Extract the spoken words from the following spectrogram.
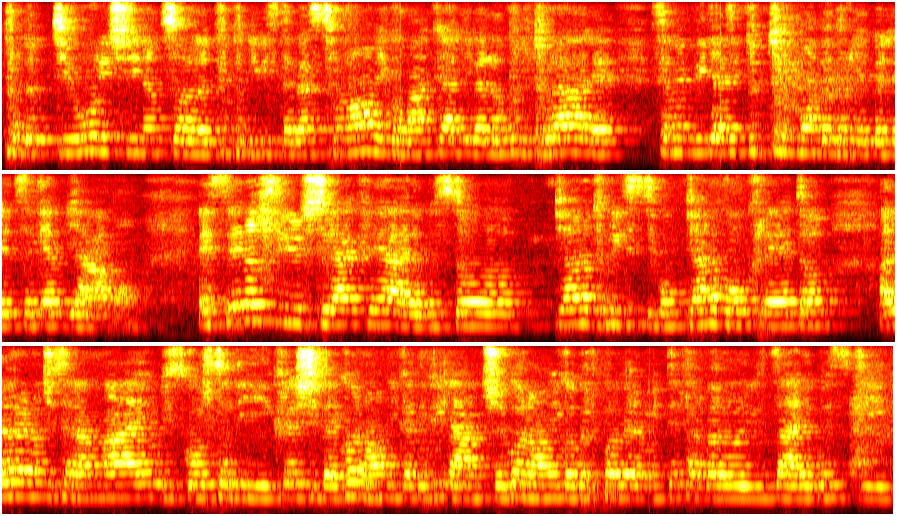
prodotti unici non solo dal punto di vista gastronomico ma anche a livello culturale, siamo invidiati in tutto il mondo per le bellezze che abbiamo e se non si riuscirà a creare questo piano turistico, un piano concreto, allora non ci sarà mai un discorso di crescita economica, di rilancio economico per poi veramente far valorizzare questi,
